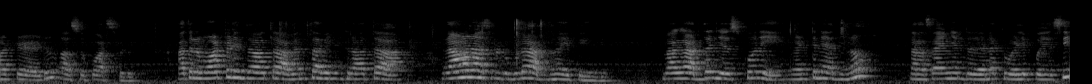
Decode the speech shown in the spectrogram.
మాట్లాడాడు ఆ సుపార్సుడు. అతను మాట్లాడిన తర్వాత అవంతా విని తర్వాత రావణాసురుడు కూడా అర్థమైపోయింది. బాగా అర్థం చేసుకొని వెంటనే అతను తన సైన్యంతో వెనక్కి వెళ్ళిపోయేసి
